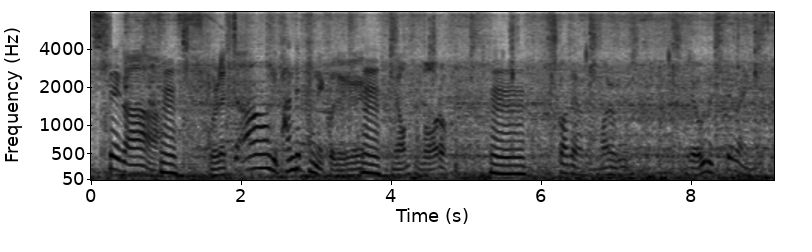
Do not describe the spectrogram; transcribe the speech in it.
시대가 음. 원래 저기 반대편에 있거든 음. 근데 엄청 멀어 음. 축구하다가 말고 여기도 치대가 있네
